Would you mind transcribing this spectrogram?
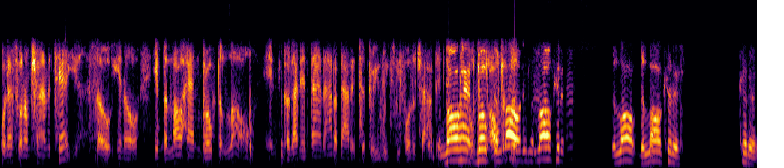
Well, that's what I'm trying to tell you. So, you know, if the law hadn't broke the law, because I didn't find out about it till three weeks before the trial, The law the had broke the law. then The law could have. The law. The law could have. Could have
